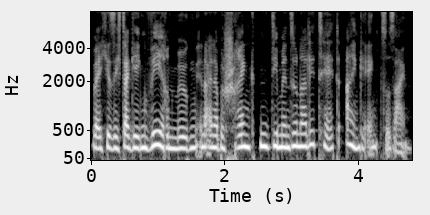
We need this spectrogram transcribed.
welche sich dagegen wehren mögen, in einer beschränkten Dimensionalität eingeengt zu sein.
